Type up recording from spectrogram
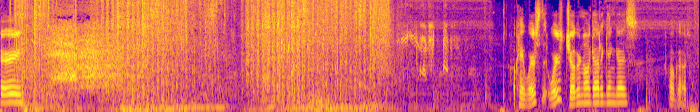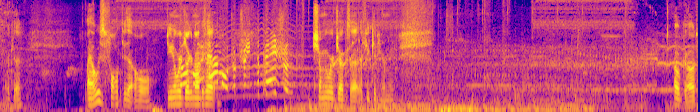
Hurry. Okay, where's the where's Juggernaut at again, guys? Oh god. Okay. I always fall through that hole. Do you know where Juggernaut is at? Show me where Jug's at, if you can hear me. Oh god.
